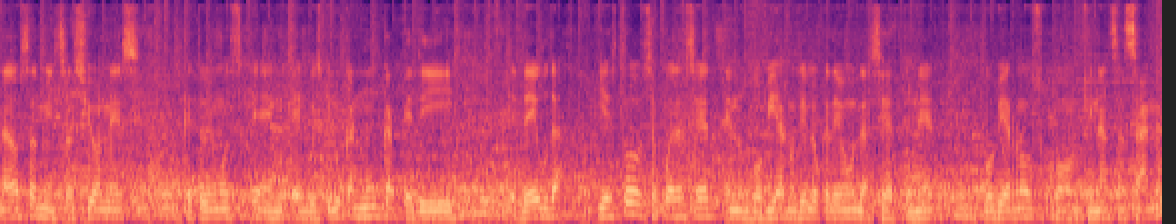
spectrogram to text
las dos administraciones que tuvimos en, en Huizquiluca nunca pedí eh, deuda, y esto se puede hacer en los gobiernos y es lo que debemos de hacer, tener gobiernos con finanzas sanas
